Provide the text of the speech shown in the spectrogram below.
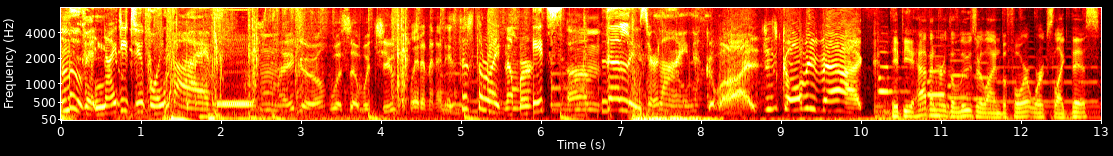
Movin' 92.5. Mm, hey, girl. What's up with you? Wait a minute. Is this the right number? It's Um, the loser line. Come on, just call me back. If you haven't heard the loser line before, it works like this.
